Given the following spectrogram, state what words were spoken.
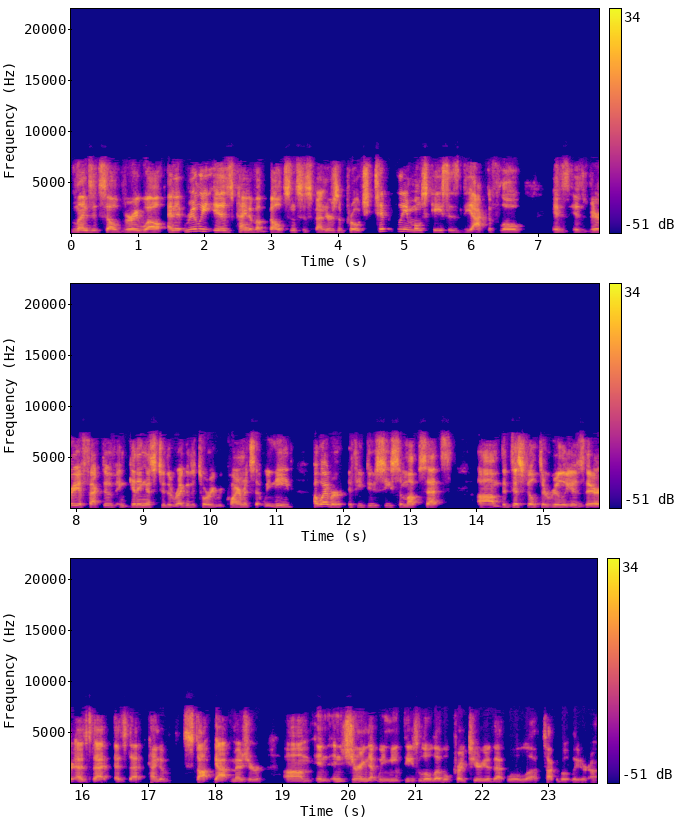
lends itself very well. And it really is kind of a belts and suspenders approach. Typically, in most cases, the Actiflo is, is very effective in getting us to the regulatory requirements that we need. However, if you do see some upsets, um, the disc filter really is there as that as that kind of stopgap measure um, in ensuring that we meet these low level criteria that we'll uh, talk about later on.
